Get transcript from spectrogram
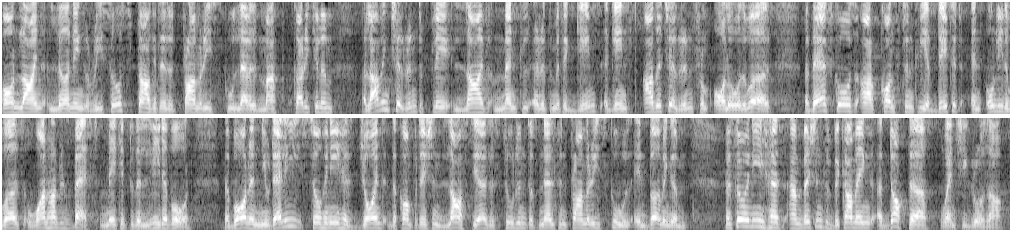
online learning resource targeted at primary school level math curriculum, allowing children to play live mental arithmetic games against other children from all over the world. Their scores are constantly updated and only the world's 100 best make it to the leaderboard. The born in New Delhi, Sohini has joined the competition last year as a student of Nelson Primary School in Birmingham. Sohini has ambitions of becoming a doctor when she grows up.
